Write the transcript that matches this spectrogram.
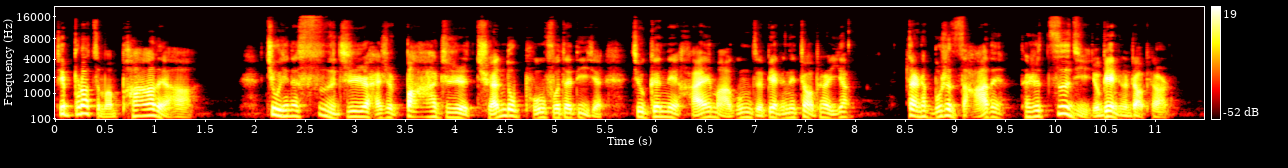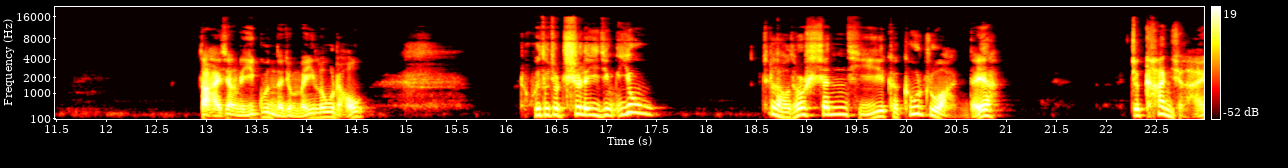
这不知道怎么趴的呀？就见那四只还是八只，全都匍匐在地下，就跟那海马公子变成那照片一样。但是他不是砸的呀，他是自己就变成照片了。大海象这一棍子就没搂着，这回头就吃了一惊。哟，这老头身体可够软的呀！这看起来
